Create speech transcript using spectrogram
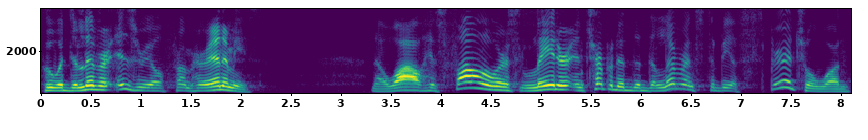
who would deliver Israel from her enemies. Now, while his followers later interpreted the deliverance to be a spiritual one,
